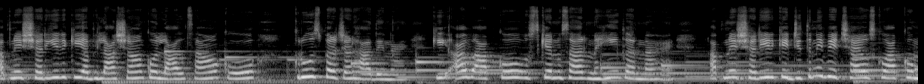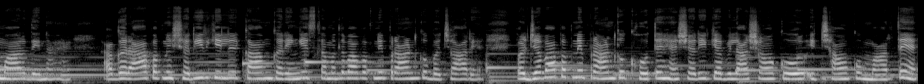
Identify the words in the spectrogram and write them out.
अपने शरीर की अभिलाषाओं को, लालसाओं को क्रूज पर चढ़ा देना है कि अब आपको उसके अनुसार नहीं करना है। अपने शरीर की जितनी भी इच्छा है, उसको आपको मार देना है। अगर आप अपने शरीर के लिए काम करेंगे, इसका मतलब आप अपने प्राण को बचा रहे हैं। पर जब आप अपने प्राण को खोते हैं, शरीर के अभिलाषाओं को इच्छाओं को मारते हैं,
